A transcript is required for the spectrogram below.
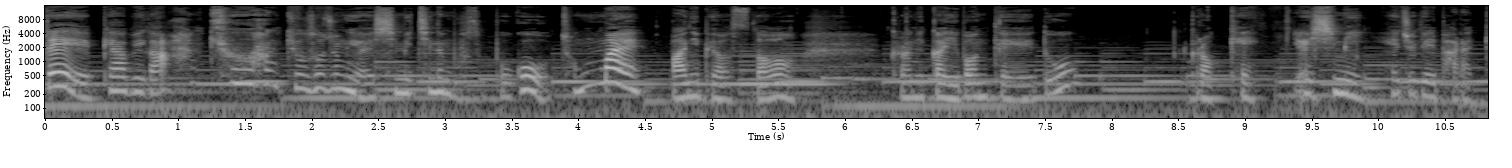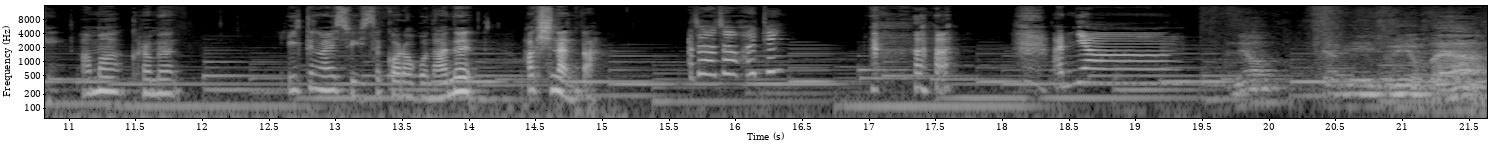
때 피아비가 한 큐 한 큐 소중히 열심히 치는 모습 보고 정말 많이 배웠어 그러니까 이번 대회도 그렇게 열심히 해주길 바랄게 아마 그러면 1등 할 수 있을 거라고 나는 확신한다 아자아자 화이팅 안녕 안녕, 대학이 조윤이 오빠야.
